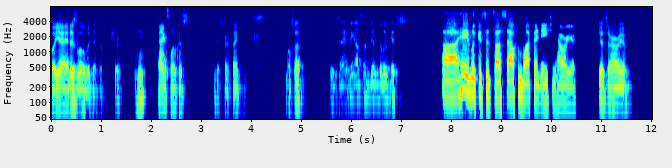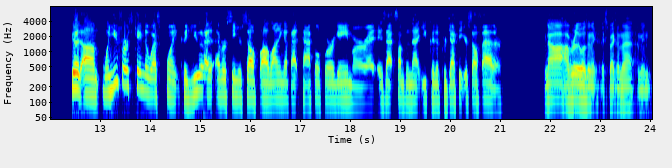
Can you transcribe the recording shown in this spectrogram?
but yeah, it is a little bit different for sure. Mm-hmm. Thanks, Lucas. Yes, sir. Thank you. All set. Is there anything else on Zoom for Lucas? Uh, hey, Lucas, it's uh, Sal from Black Knight Nation. How are you? Good, sir. How are you? Good. Um, when you first came to West Point, could you have ever seen yourself uh, lining up at tackle for a game, or uh, is that something that you could have projected yourself at? Or No, I really wasn't expecting that. I mean,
